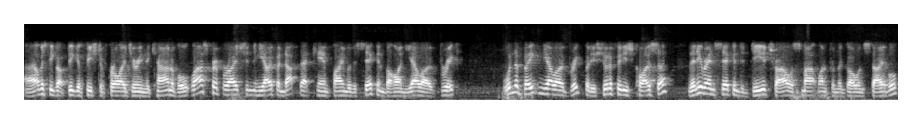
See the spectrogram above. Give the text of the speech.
Uh, obviously, got bigger fish to fry during the carnival. Last preparation, he opened up that campaign with a second behind Yellow Brick. Wouldn't have beaten Yellow Brick, but he should have finished closer. Then he ran second to Deer Trail, a smart one from the Gollan Stable.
